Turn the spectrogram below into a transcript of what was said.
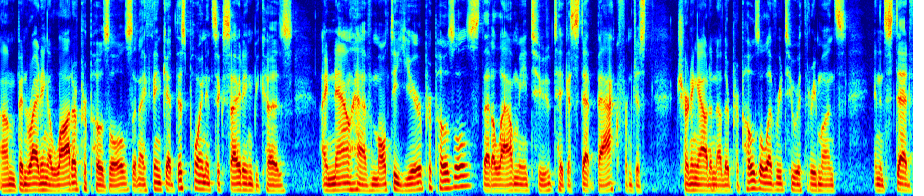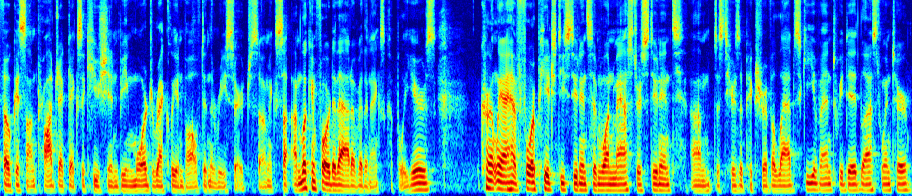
Um, been writing a lot of proposals, and I think at this point it's exciting because I now have multi-year proposals that allow me to take a step back from just churning out another proposal every two or three months and instead focus on project execution, being more directly involved in the research. So I'm, I'm looking forward to that over the next couple of years. Currently, I have four PhD students and one master's student. Um, just here's a picture of a lab ski event we did last winter.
